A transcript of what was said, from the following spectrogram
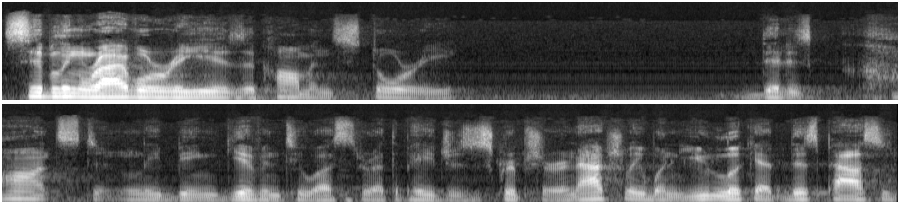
Sibling rivalry is a common story that is constantly being given to us throughout the pages of Scripture. And actually, when you look at this passage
